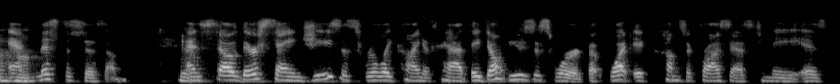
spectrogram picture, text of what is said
uh-huh. and mysticism yeah. And so they're saying Jesus really kind of had, they don't use this word, but what it comes across as to me is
